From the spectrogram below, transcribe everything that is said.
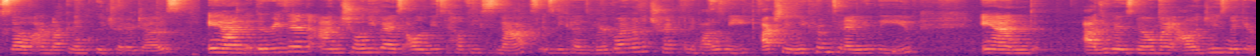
so I'm not going to include Trader Joe's. And the reason I'm showing you guys all of these healthy snacks is because we're going on a trip in about a week. Actually, a week from today we leave. And as you guys know, my allergies make it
